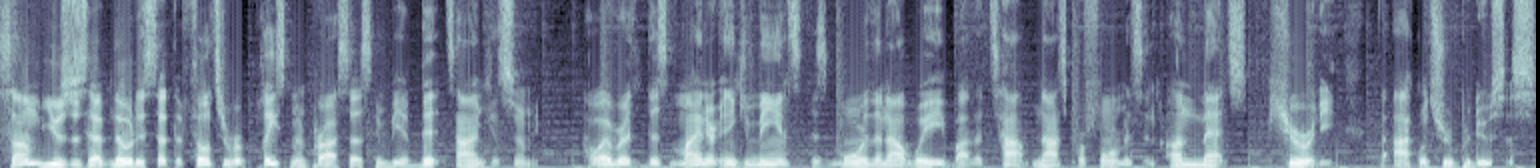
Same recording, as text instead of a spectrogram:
Some users have noticed that the filter replacement process can be a bit time consuming. However, this minor inconvenience is more than outweighed by the top notch performance and unmatched purity that AquaTru produces.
